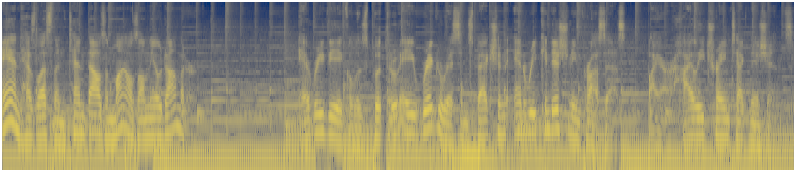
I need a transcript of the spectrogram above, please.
and has less than 10,000 miles on the odometer. Every vehicle is put through a rigorous inspection and reconditioning process by our highly trained technicians,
